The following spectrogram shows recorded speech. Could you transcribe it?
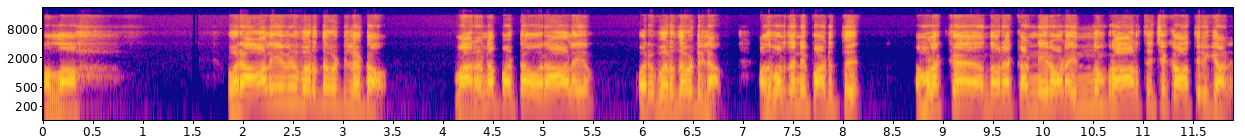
അല്ലാ ഒരാളെയും ഇവന് വെറുതെ വിട്ടില്ല കേട്ടോ മരണപ്പെട്ട ഒരാളെയും ഒരു വെറുതെ വിട്ടില്ല. അതുപോലെ തന്നെ ഇപ്പൊ അടുത്ത് നമ്മളൊക്കെ എന്താ പറയാ കണ്ണീരോടെ ഇന്നും പ്രാർത്ഥിച്ച് കാത്തിരിക്കാണ്.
